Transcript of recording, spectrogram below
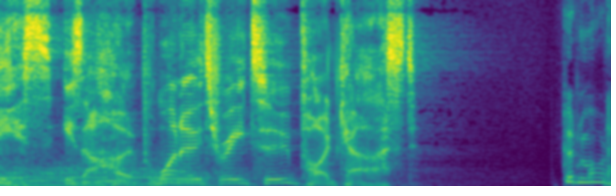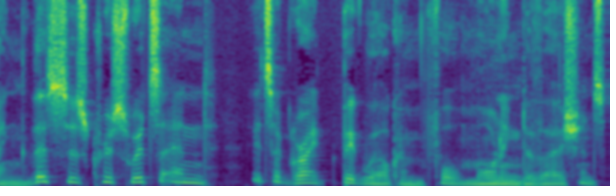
This is a Hope 1032 podcast. Good morning. This is Chris Witts, and it's a great big welcome for morning devotions.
